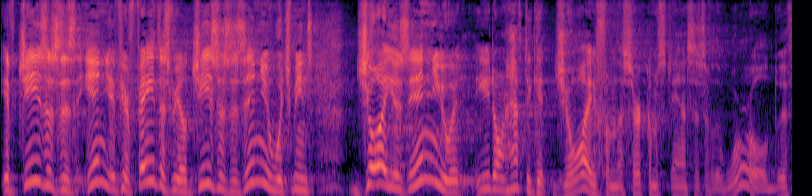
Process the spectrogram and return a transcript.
if Jesus is in you, if your faith is real, Jesus is in you, which means joy is in you. You don't have to get joy from the circumstances of the world. If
